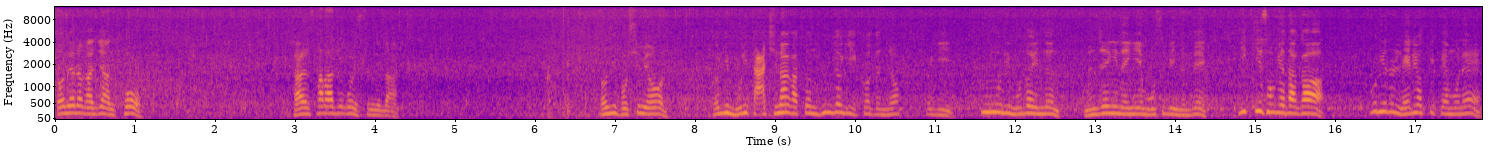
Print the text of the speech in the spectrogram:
떠내려가지 않고 잘 살아주고 있습니다. 여기 보시면 여기 물이 다 지나갔던 흔적이 있거든요. 여기 흙물이 묻어있는 눈쟁이 냉이의 모습이 있는데 이끼 속에다가 뿌리를 내렸기 때문에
